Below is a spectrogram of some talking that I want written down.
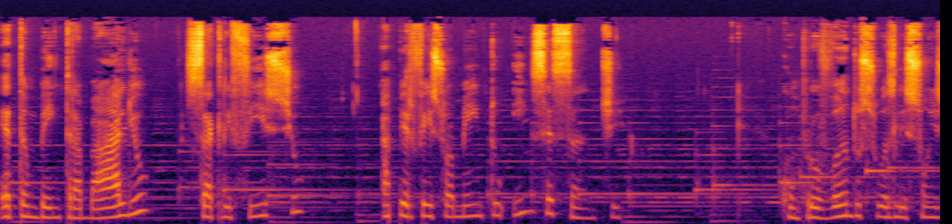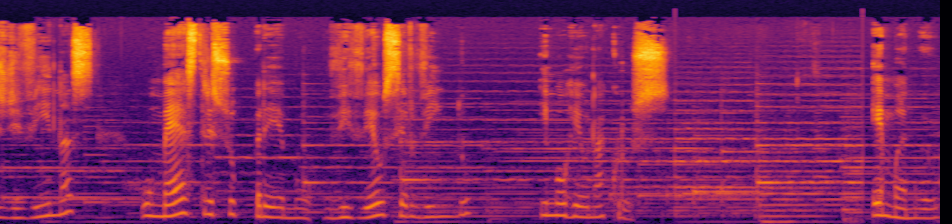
é também trabalho, sacrifício, aperfeiçoamento incessante comprovando suas lições divinas, o Mestre Supremo viveu servindo e morreu na cruz. Emmanuel,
